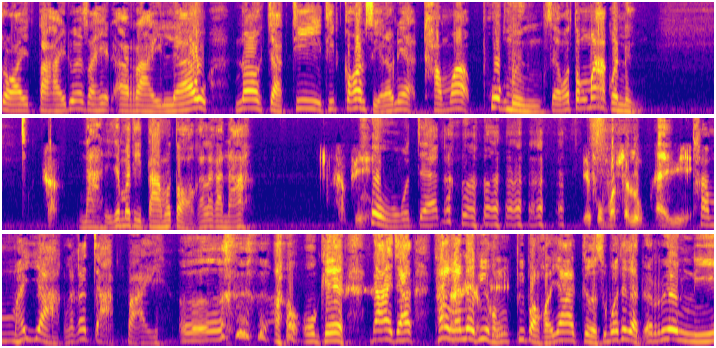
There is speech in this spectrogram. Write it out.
กรอยตายด้วยสาเหตุอะไรแล้ว นอกจากที่ทิดก้อนเสียแล้วเนี่ยคำว่าพวกมึงแสดงว่าต้องมากกว่าหนึ่งครับนะเดี๋ยวจะมาติดตามมาต่อกันแล้วกันนะ ครับพี่โอ้โหแจ็คเดี๋ยวผมมาสรุปให้พี่ทำให้อยากแล้วก็จากไป เออเอาโอเค ได้แจ็คถ้าอย่างนั้นเนี่ยพี่ของพี่ป๋องขออนุญาตเกิดสมมติว่าถ้าเกิดเรื่องนี้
